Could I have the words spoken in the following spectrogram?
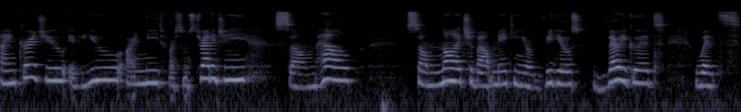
I encourage you if you are in need for some strategy, some help, some knowledge about making your videos very good with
